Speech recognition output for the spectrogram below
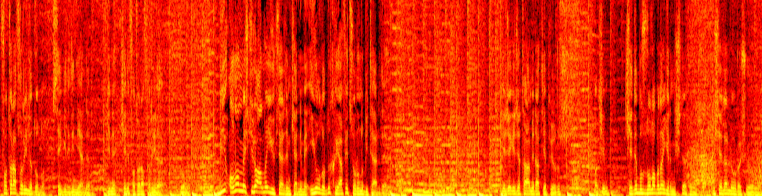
fotoğraflarıyla dolu sevgili dinleyenlerim. Yine kedi fotoğraflarıyla dolu. Bir 10-15 kilo almayı yüklerdim kendime. İyi olurdu kıyafet sorunu biterdi. Gece gece tamirat yapıyoruz. Bakayım. Kedi buzdolabına girmişti efendim. Bir şeylerle uğraşıyor onlar.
